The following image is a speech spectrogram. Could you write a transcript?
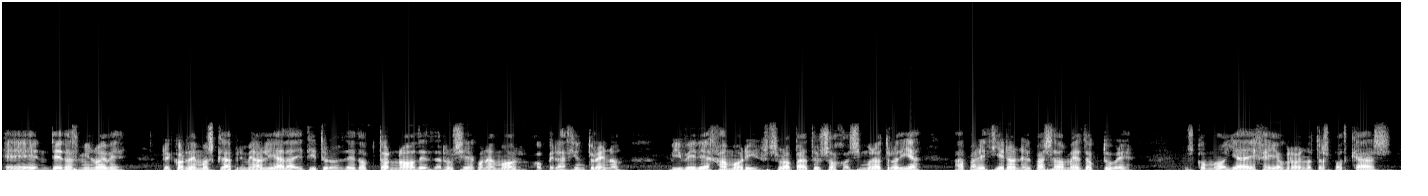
eh, de 2009. Recordemos que la primera oleada de títulos de Doctor No desde Rusia con Amor, Operación Trueno, Vive y deja morir, Solo para tus ojos y Muere otro día aparecieron el pasado mes de octubre. Pues como ya dije yo creo en otros podcasts,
